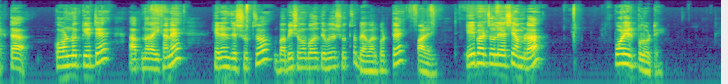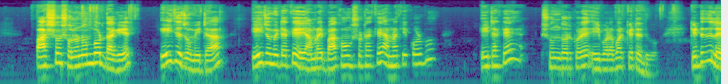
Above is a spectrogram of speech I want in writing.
একটা কর্ণ কেটে আপনারা এখানে হেরেঞ্জের সূত্র বা বিষমবল ত্রিভুজের সূত্র ব্যবহার করতে পারেন। এইবার চলে আসি আমরা পরের প্লটে পাঁচশো ষোলো নম্বর দাগের এই যে জমিটা, এই জমিটাকে আমরা এই বাঁক অংশটাকে আমরা কি করব? এইটাকে সুন্দর করে এই বরাবর কেটে দেব। কেটে দিলে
